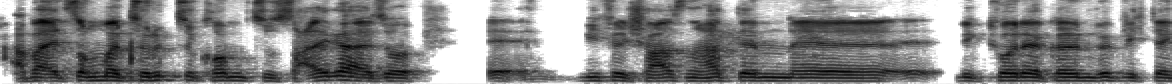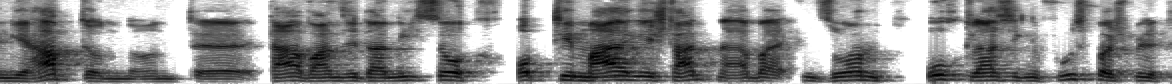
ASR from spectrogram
Aber jetzt nochmal zurückzukommen zu Salga, also wie viele Chancen hat denn äh, Viktoria Köln wirklich denn gehabt? Und, und äh, da waren sie da nicht so optimal gestanden. Aber in so einem hochklassigen Fußballspiel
